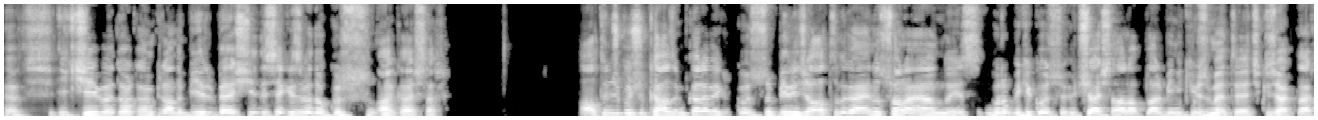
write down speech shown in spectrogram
Evet 2 ve 4 ön planda 1, 5, 7, 8 ve 9 arkadaşlar. 6. koşu Kazım Karabekir koşusu. 1. altılı gayenin son ayağındayız. Grup 2 koşusu 3 yaşlı Araplar 1200 metreye çıkacaklar.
